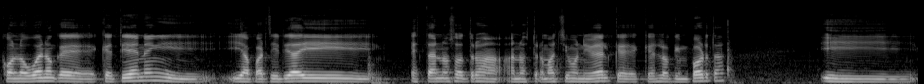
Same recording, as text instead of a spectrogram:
con lo bueno que, que tienen y, y, a partir de ahí estar nosotros a, a nuestro máximo nivel, que, que es lo que importa y,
